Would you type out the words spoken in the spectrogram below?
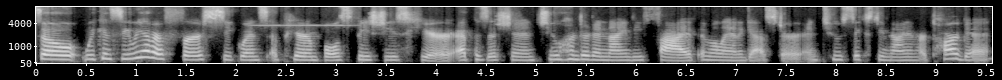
So we can see we have our first sequence appear in both species here at position 295 in melanogaster and 269 in our target.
